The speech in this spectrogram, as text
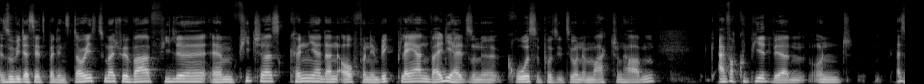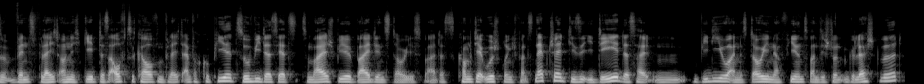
so wie das jetzt bei den Stories zum Beispiel war, viele ähm, Features können ja dann auch von den Big Playern, weil die halt so eine große Position im Markt schon haben, einfach kopiert werden. Und also wenn es vielleicht auch nicht geht, das aufzukaufen, vielleicht einfach kopiert, so wie das jetzt zum Beispiel bei den Stories war. Das kommt ja ursprünglich von Snapchat, diese Idee, dass halt ein Video, eine Story nach 24 Stunden gelöscht wird.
